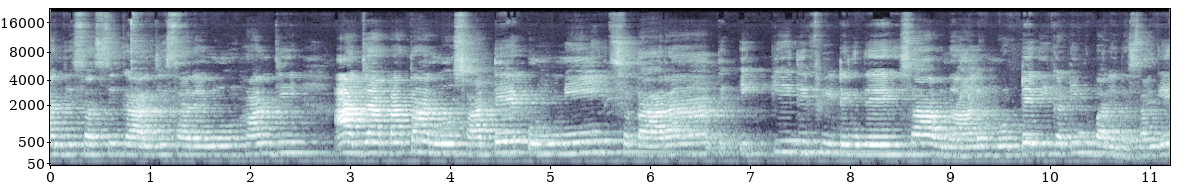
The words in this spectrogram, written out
ਹਾਂਜੀ, ਸਤਿ ਸ੍ਰੀ ਅਕਾਲ ਜੀ ਸਾਰਿਆਂ ਨੂੰ। ਹਾਂਜੀ, ਅੱਜ ਆਪਾਂ ਤੁਹਾਨੂੰ ਸਾਡੇ 19 17 ਤੇ 21 ਦੀ ਫਿਟਿੰਗ ਦੇ ਹਿਸਾਬ ਨਾਲ ਮੋਢੇ ਦੀ ਕਟਿੰਗ ਬਾਰੇ ਦੱਸਾਂਗੇ।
